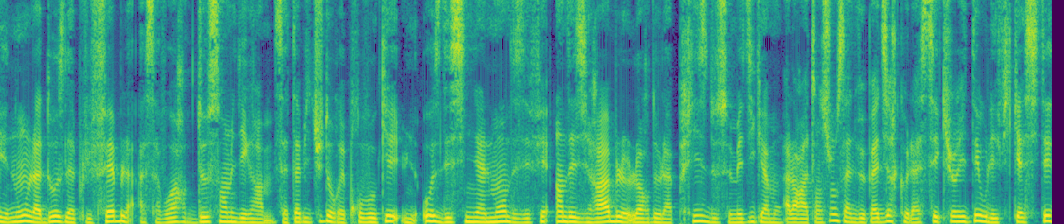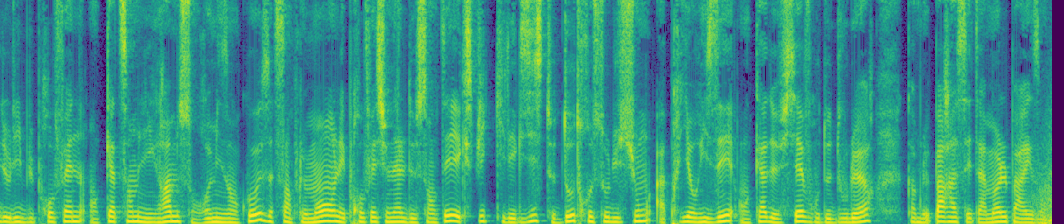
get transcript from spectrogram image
et non la dose la plus faible, à savoir 200 mg. Cette habitude aurait provoqué une hausse des signalements des effets indésirables lors de la prise de ce médicament. Alors attention, ça ne veut pas dire que la sécurité ou l'efficacité de l'ibuprofène en 400 mg sont remises en cause, simplement les professionnels de santé expliquent qu'il existe d'autres solutions à prioriser en cas de fièvre ou de douleur, comme le paracétamol par exemple.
